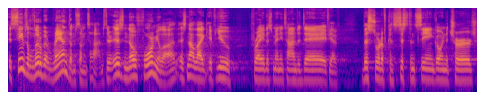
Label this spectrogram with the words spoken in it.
it seems a little bit random sometimes. There is no formula. It's not like if you pray this many times a day, if you have this sort of consistency in going to church,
